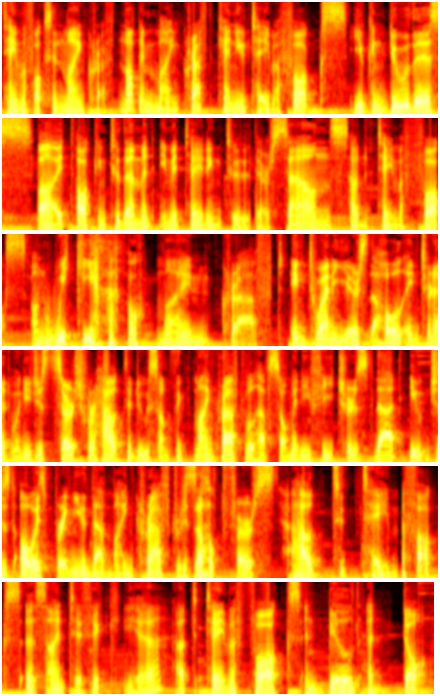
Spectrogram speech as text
Tame a fox in Minecraft. Not in Minecraft. Can you tame a fox? You can do this by talking to them and imitating to their sounds. How to tame a fox on WikiHow Minecraft. In 20 years, the whole internet, when you just search for how to do something, Minecraft will have so many features that it just always bring you the Minecraft result first. How to tame a fox. A scientific, yeah. How to tame a fox and build a dog.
